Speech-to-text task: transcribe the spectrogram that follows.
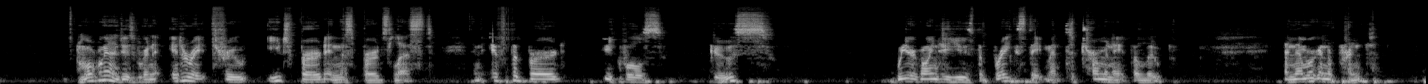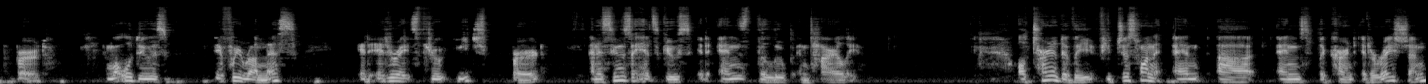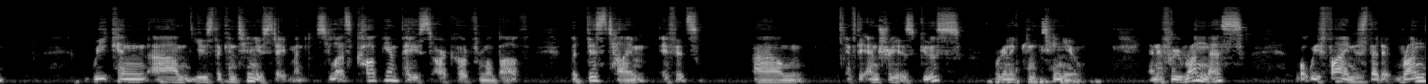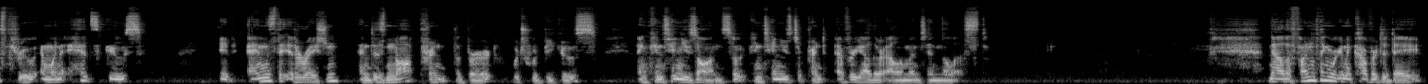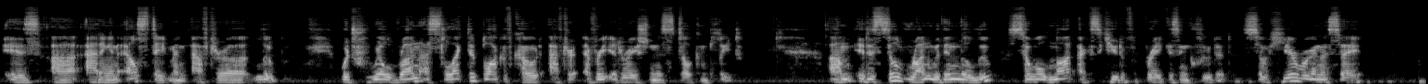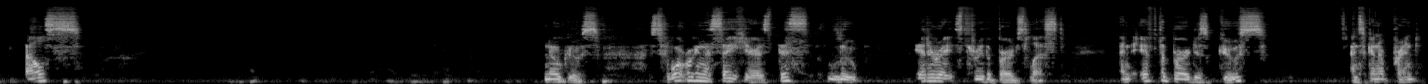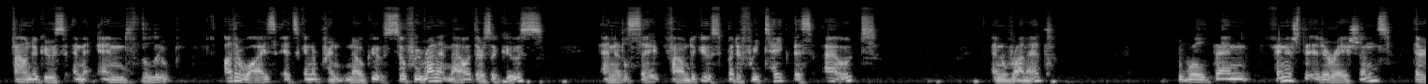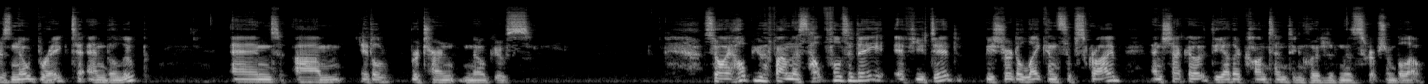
And what we're going to do is we're going to iterate through each bird in this bird's list. And if the bird equals goose, we are going to use the break statement to terminate the loop. And then we're going to print the bird. And what we'll do is, if we run this, it iterates through each bird, and as soon as it hits goose, it ends the loop entirely. Alternatively, if you just want to end, uh, end the current iteration, we can um, use the continue statement. So let's copy and paste our code from above. But this time, if it's um, if the entry is goose, we're going to continue. And if we run this, what we find is that it runs through, and when it hits goose, it ends the iteration and does not print the bird, which would be goose, and continues on. So it continues to print every other element in the list. Now, the final thing we're going to cover today is uh, adding an else statement after a loop, which will run a selected block of code after every iteration is still complete. Um, it is still run within the loop, so will not execute if a break is included. So here we're going to say else no goose. So what we're going to say here is this loop iterates through the bird's list. And if the bird is goose, it's going to print found a goose and end the loop. Otherwise, it's going to print no goose. So if we run it now, there's a goose and it'll say found a goose. But if we take this out and run it, it will then finish the iterations. There's no break to end the loop and um, it'll return no goose. So I hope you found this helpful today. If you did, be sure to like and subscribe and check out the other content included in the description below.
